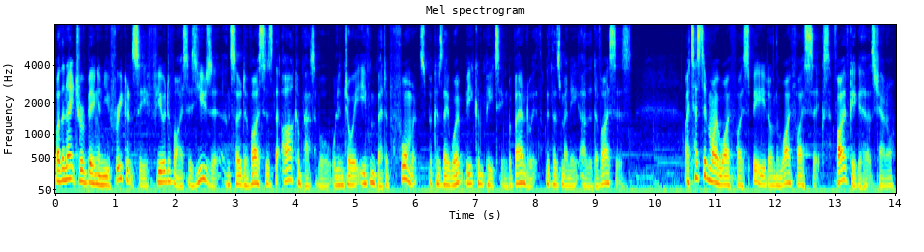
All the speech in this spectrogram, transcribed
By the nature of being a new frequency, fewer devices use it, and so devices that are compatible will enjoy even better performance because they won't be competing for bandwidth with as many other devices. I tested my Wi-Fi speed on the Wi-Fi 6 5 GHz channel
